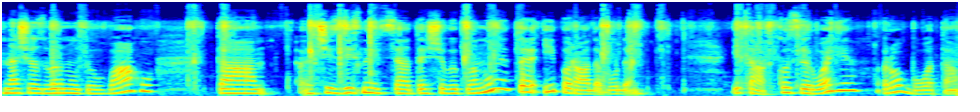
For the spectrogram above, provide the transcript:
на що звернути увагу, та е, чи здійсниться те, що ви плануєте, і порада буде. І так, козироги, робота.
